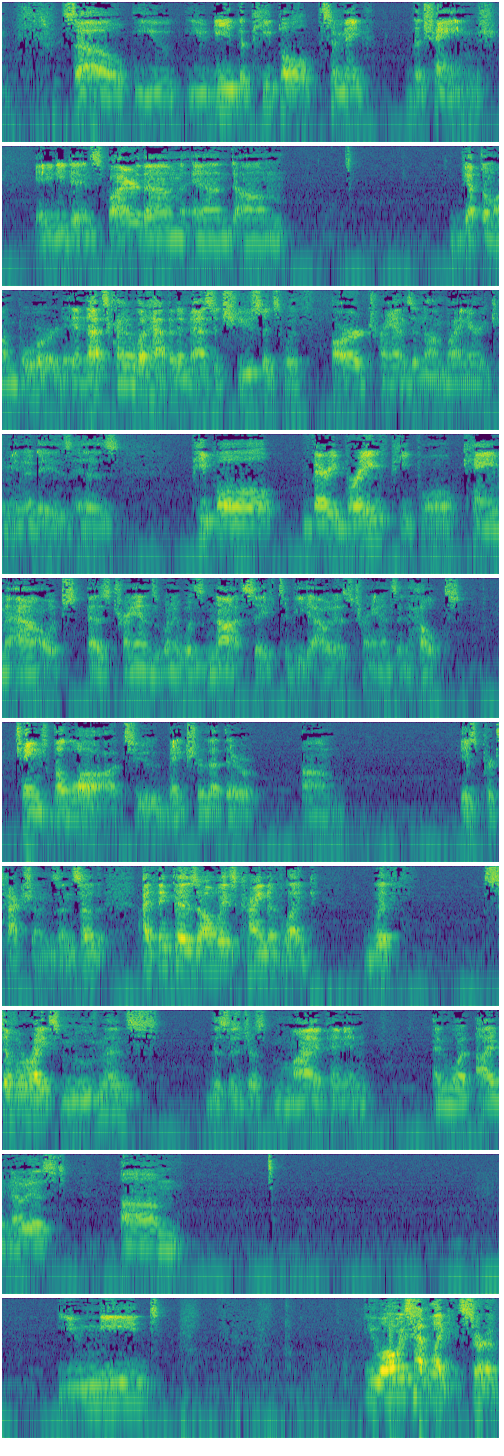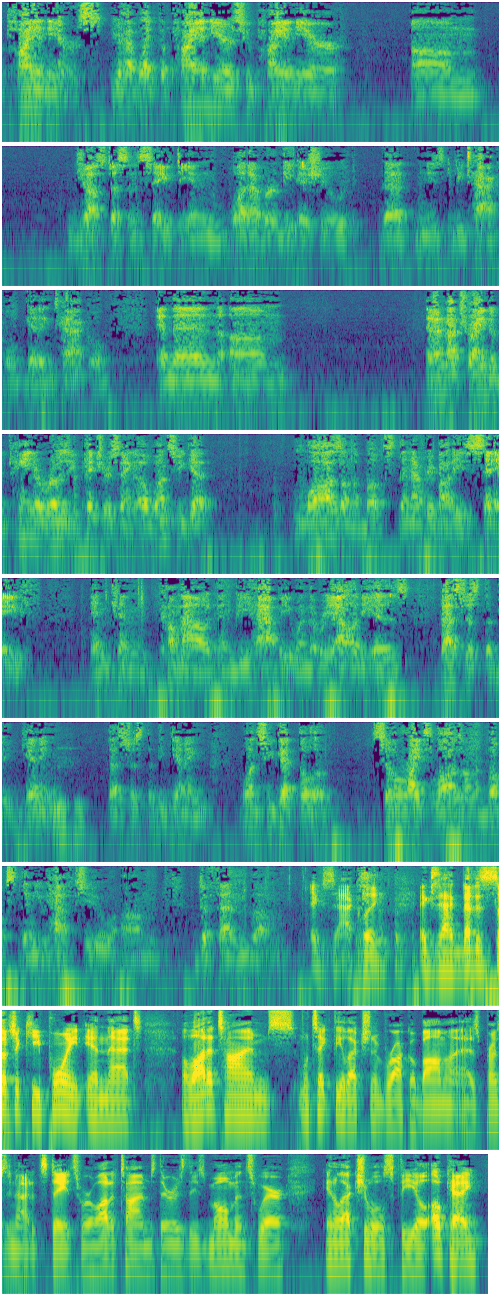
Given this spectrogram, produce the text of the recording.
So you you need the people to make the change, and you need to inspire them and um, get them on board. And that's kind of what happened in Massachusetts with our trans and non-binary communities. Is people very brave people came out as trans when it was not safe to be out as trans and helped change the law to make sure that there um, is protections. And so th- I think there's always kind of like with civil rights movements, this is just my opinion and what I've noticed. Um, you need you always have like sort of pioneers. You have like the pioneers who pioneer um, justice and safety and whatever the issue that needs to be tackled, getting tackled. And then, um, and I'm not trying to paint a rosy picture saying, oh, once you get laws on the books, then everybody's safe and can come out and be happy. When the reality is, that's just the beginning. Mm-hmm. That's just the beginning. Once you get the civil rights laws on the books, then you have to um, defend them. Exactly. exactly. That is such a key point in that a lot of times we'll take the election of Barack Obama as president of the United States, where a lot of times there is these moments where intellectuals feel, okay,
